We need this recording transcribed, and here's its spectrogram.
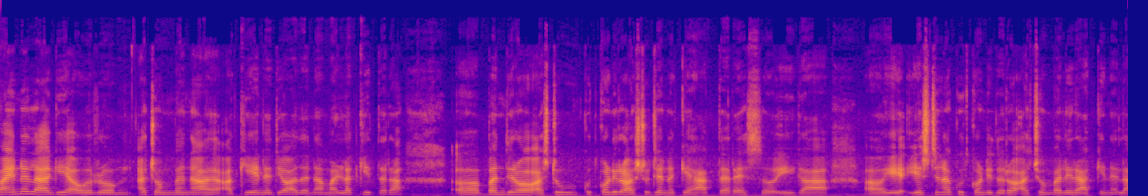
ಫೈನಲ್ ಆಗಿ ಅವರು ಆ ಚೊಂಬನ ಅಕ್ಕಿ ಏನಿದೆಯೋ ಅದನ್ನು ಮಳ್ಳಕ್ಕಿ ಥರ ಬಂದಿರೋ ಅಷ್ಟು, ಕುತ್ಕೊಂಡಿರೋ ಅಷ್ಟು ಜನಕ್ಕೆ ಹಾಕ್ತಾರೆ. ಸೊ ಈಗ ಎಷ್ಟು ಜನ ಕೂತ್ಕೊಂಡಿದ್ದಾರೋ ಆ ಚೊಂಬಲಿರೋ ಅಕ್ಕಿನೆಲ್ಲ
